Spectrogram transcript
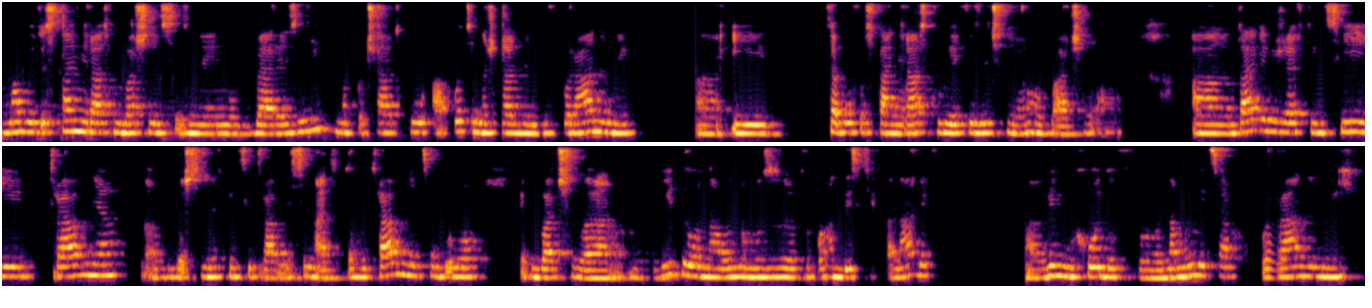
Мабуть, останній раз ми бачилися з ним в березні на початку, а потім, на жаль, він був поранений. І це був останній раз, коли я фізично його бачила. А далі, вже в кінці травня, вибачте, не в кінці травня, 17 травня це було. Я побачила відео на одному з пропагандистських каналів. Він виходив е, на милицях, поранений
